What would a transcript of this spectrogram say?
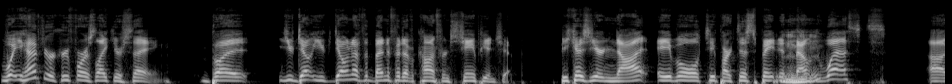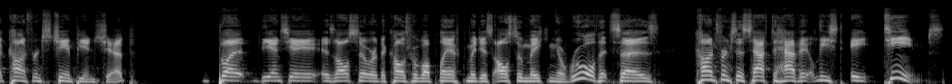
what you have to recruit for is like you're saying, but you don't. You don't have the benefit of a conference championship because you're not able to participate in mm-hmm. the Mountain West's uh, conference championship. But the NCAA is also, or the College Football Playoff Committee is also making a rule that says conferences have to have at least eight teams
